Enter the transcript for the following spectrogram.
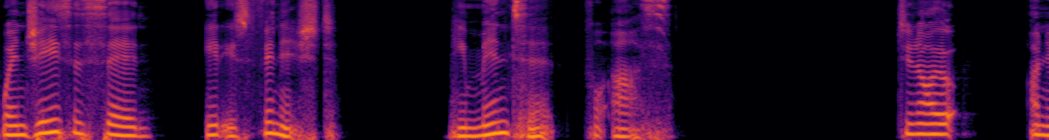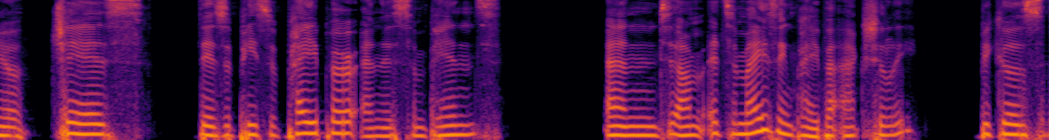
When Jesus said, It is finished, he meant it for us. Do you know on your chairs there's a piece of paper and there's some pens? And um, it's amazing paper actually because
